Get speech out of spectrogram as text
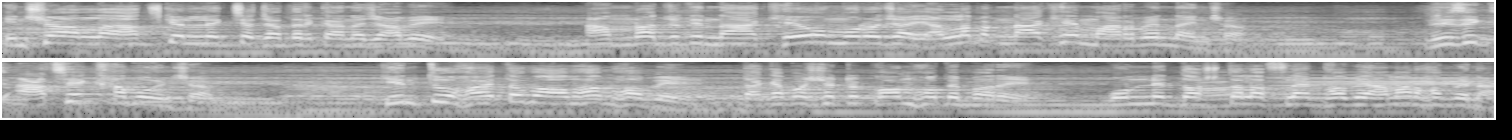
ইনশাআল্লাহ আজকের লেকচার যাদের কানে যাবে, আমরা যদি না খেয়েও মরে যাই, আল্লাহ পাক না খেয়ে মারবেন না ইনশাআল্লাহ। রিজিক আছে, খাব ইনশাআল্লাহ। কিন্তু হয়তো বা অভাব হবে, টাকা পয়সা একটু কম হতে পারে, অন্যের দশতলা ফ্ল্যাট হবে, আমার হবে না।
